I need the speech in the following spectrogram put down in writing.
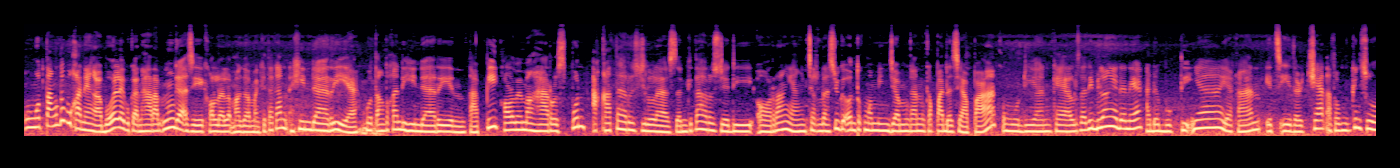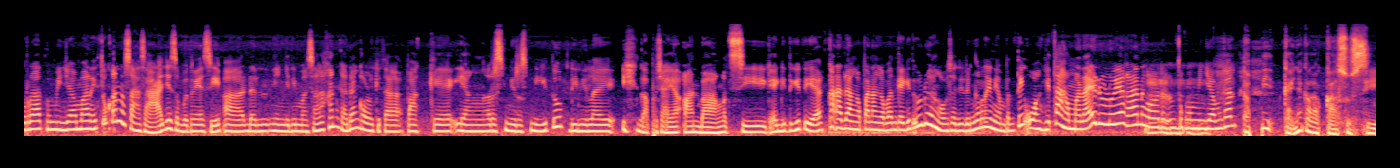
Ngutang tuh bukan yang nggak boleh bukan haram enggak sih kalau dalam agama kita kan hindari ya. Hmm. Hutang tuh kan dihindarin. Tapi kalau memang harus pun akadnya harus jelas dan kita harus jadi orang yang cerdas juga untuk meminjamkan kepada siapa. Kemudian kayak lu tadi bilang ya Dan ya ada buktinya ya kan. It's either chat atau mungkin surat peminjaman itu kan sah-sah aja sebetulnya sih. Ah, dan yang jadi masalah kan kadang kalau kita pakai yang resmi-resmi gitu dinilai ih nggak percayaan banget sih kayak gitu-gitu ya. Kan ada anggapan-anggapan kayak gitu udah nggak usah didengerin. Yang penting uang kita aman aja dulu ya kan kalau Hmm. untuk meminjamkan. Tapi kayaknya kalau kasus si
